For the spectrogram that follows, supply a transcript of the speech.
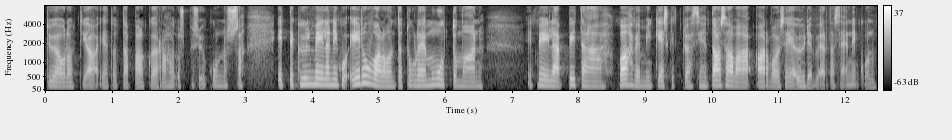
työolot ja, ja tota, palkkojen rahoitus pysyy kunnossa. Että kyllä meillä niin edunvalvonta tulee muuttumaan, että meillä pitää vahvemmin keskittyä siihen tasa-arvoiseen ja yhdenvertaiseen niin kuin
